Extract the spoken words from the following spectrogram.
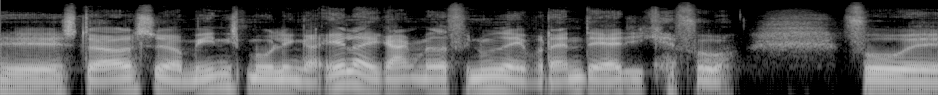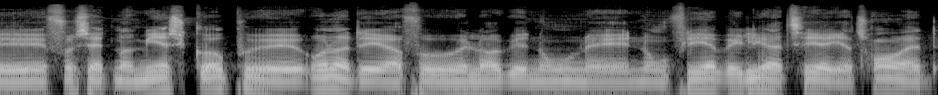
øh, størrelse og meningsmålinger, eller i gang med at finde ud af, hvordan det er, de kan få, få, øh, få sat noget mere skub øh, under det og få lukket nogle, øh, nogle flere vælgere til. Og jeg tror, at,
